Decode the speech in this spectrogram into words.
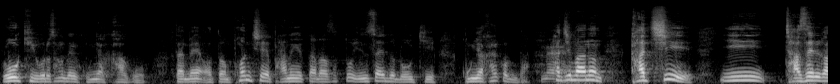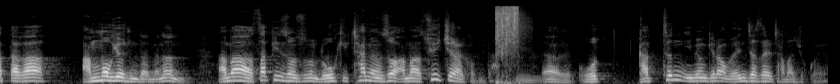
로우킥으로 상대를 공략하고 그다음에 어떤 펀치의 반응에 따라서 또 인사이드 로우킥 공략할 겁니다. 하지만은 같이 이 자세를 갖다가 안 먹여준다면은 아마 사피니 선수는 로우킥 차면서 아마 스위치를 할 겁니다. 아, 옷- 같은 이명기랑 왼 자세를 잡아줄 거예요.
